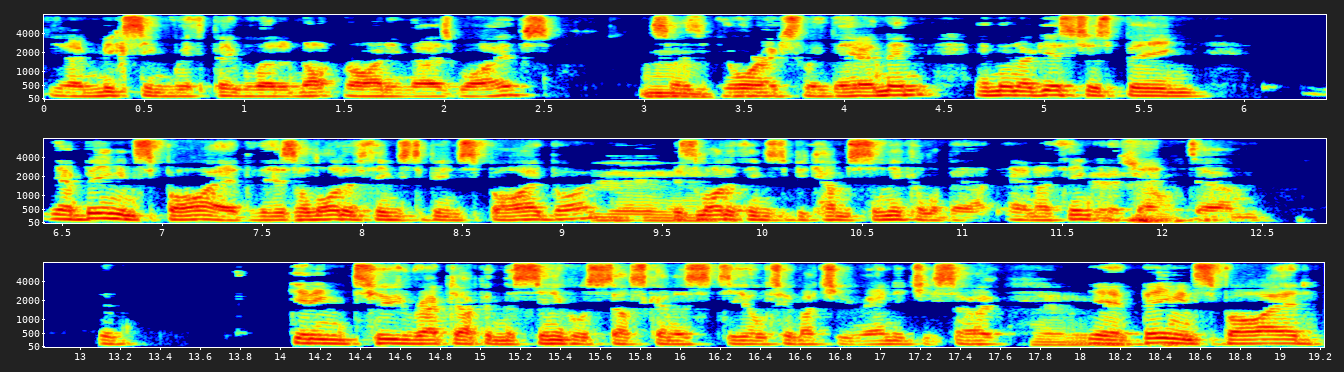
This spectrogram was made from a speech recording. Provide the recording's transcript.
you know mixing with people that are not riding those waves, mm. so that you're actually there. And then and then I guess just being you know, being inspired. There's a lot of things to be inspired by. Yeah, yeah, There's a lot of things to become cynical about, and I think that that, um, that getting too wrapped up in the cynical stuff's going to steal too much of your energy. So yeah, yeah being inspired,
